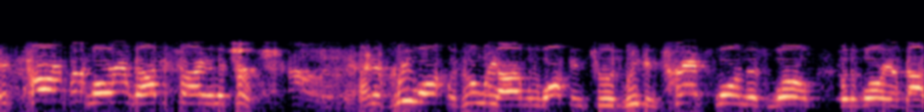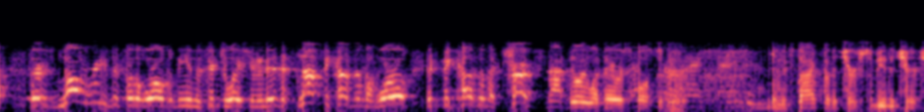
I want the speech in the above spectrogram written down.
It's time for the glory of God to shine in the church. And if we walk with who we are, we walk in truth, we can transform this world for the glory of God. There's no reason for the world to be in the situation it is. It's not because of the world, it's because of the church not doing what they were supposed to do. And it's time for the church to be the church.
